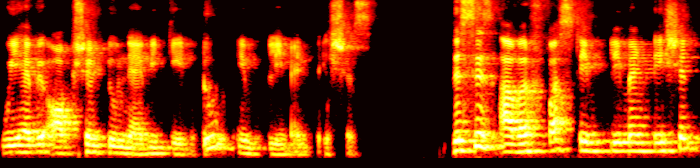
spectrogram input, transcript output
we have an option to navigate to implementations. This is our first implementation.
